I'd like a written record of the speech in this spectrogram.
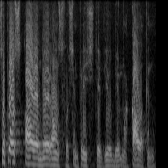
Suppose our neurons, for simplicity, will be McCulloch and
